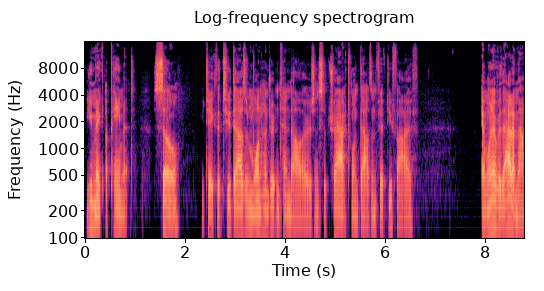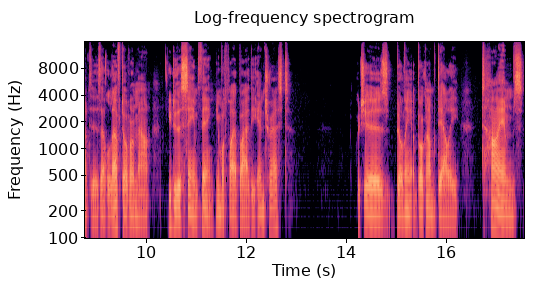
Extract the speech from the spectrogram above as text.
you make a payment. So you take the $2,110 and subtract 1,055, and whatever that amount is, that leftover amount, you do the same thing. You multiply it by the interest, which is building a broken up daily, times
